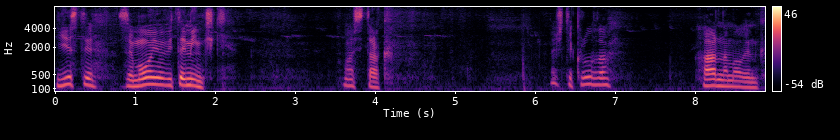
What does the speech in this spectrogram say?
їсти зимою вітамінчики. Ось так. Бачите, кругла, гарна малинка.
